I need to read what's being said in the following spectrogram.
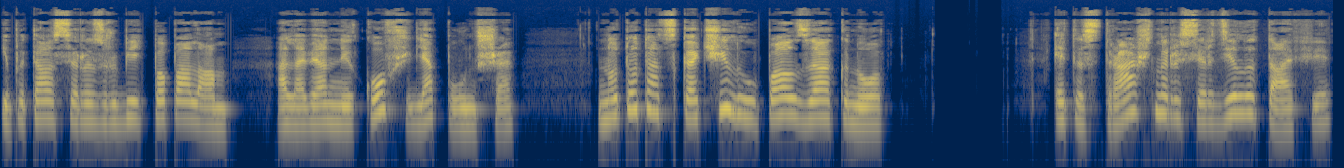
и пытался разрубить пополам оловянный ковш для пунша. Но тот отскочил и упал за окно. Это страшно рассердило Таффи.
